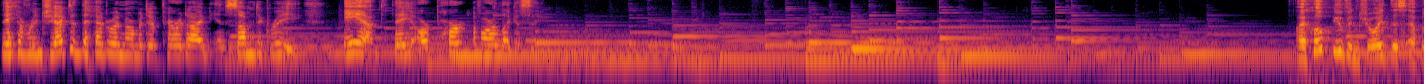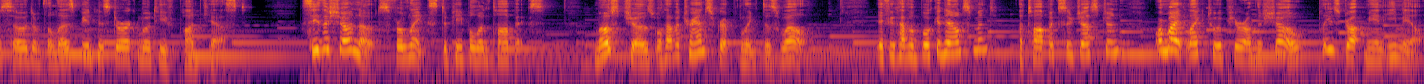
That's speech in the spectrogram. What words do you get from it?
They have rejected the heteronormative paradigm in some degree, and they are part of our legacy. I hope you've enjoyed this episode of the Lesbian Historic Motif podcast. See the show notes for links to people and topics. Most shows will have a transcript linked as well. If you have a book announcement, a topic suggestion, or might like to appear on the show, please drop me an email.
